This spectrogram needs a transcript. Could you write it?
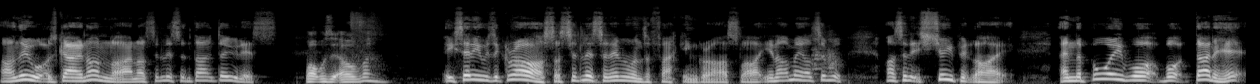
I knew what was going on, like, and I said, "Listen, don't do this." What was it over? He said he was a grass. I said, listen, everyone's a fucking grass, like, you know what I mean? I said, well, I said, it's stupid, like. And the boy what, what done it,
